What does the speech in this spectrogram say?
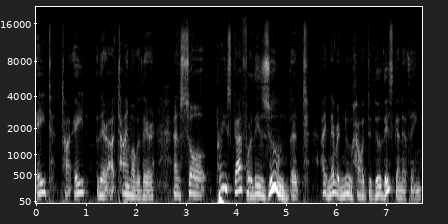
eight eight there uh, time over there, and so praise God for this Zoom that I never knew how to do this kind of thing.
